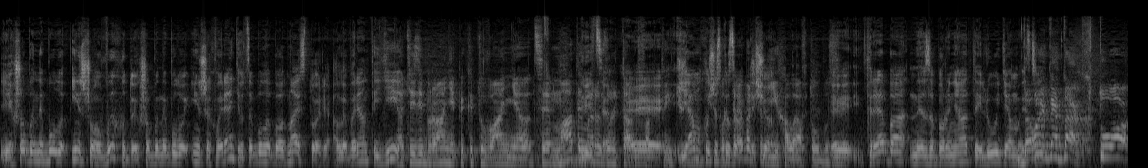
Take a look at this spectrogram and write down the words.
І якщо б не було іншого виходу, якщо б не було інших варіантів, це була б одна історія. Але варіанти є. А ті зібрання, пікетування, це матиме Дивіться, результат е, фактично. Я вам хочу Бо сказати, треба, щоб що їхали автобуси. е, треба не забороняти людям Давайте Давайте так, хто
